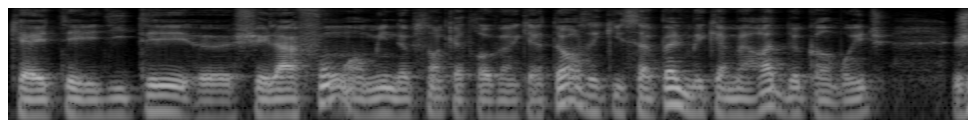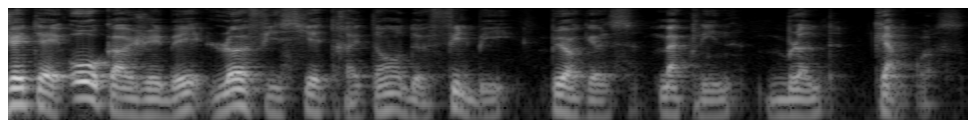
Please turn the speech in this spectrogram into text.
qui a été édité euh, chez Lafon en 1994 et qui s'appelle Mes camarades de Cambridge. J'étais au KGB l'officier traitant de Philby, Burgess, MacLean, Blunt, Cairncross.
